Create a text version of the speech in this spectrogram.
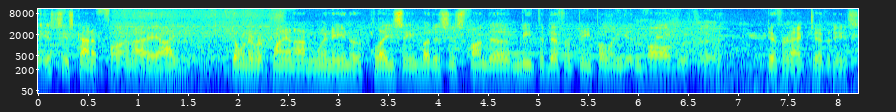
it's just kind of fun. I, I don't ever plan on winning or placing, but it's just fun to meet the different people and get involved with the different activities.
